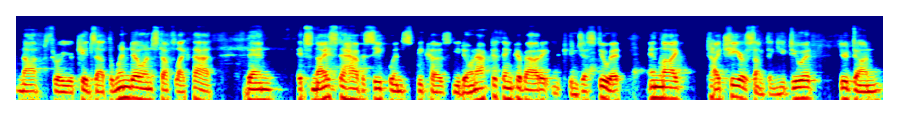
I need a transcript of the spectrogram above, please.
not throw your kids out the window and stuff like that, then it's nice to have a sequence because you don't have to think about it. You can just do it. And like Tai Chi or something, you do it, you're done,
